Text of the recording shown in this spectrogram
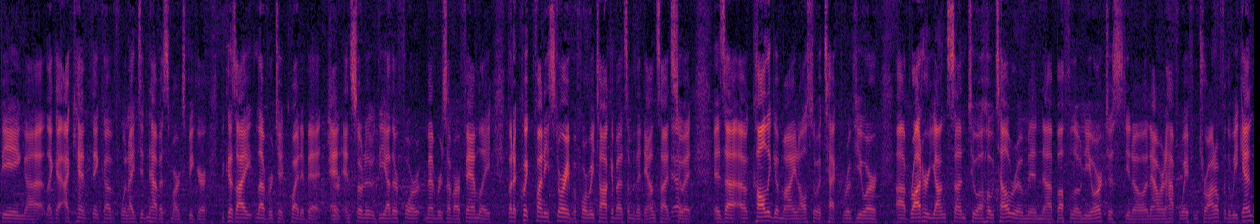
being uh, like I can't think of when I didn't have a smart speaker because I leverage it quite a bit, and, and so do the other four members of our family. But a quick funny story before we talk about some of the downsides to it is a, a colleague of mine, also a tech reviewer, uh, brought her young son to a hotel room in uh, Buffalo, New York, just you know an hour and a half away from Toronto for the weekend.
